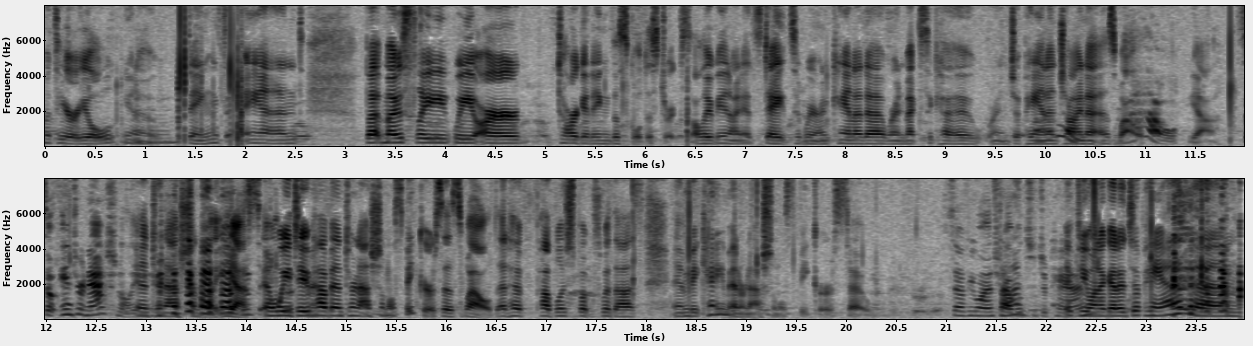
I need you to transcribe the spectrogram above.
material, you know, mm-hmm. things, and but mostly we are targeting the school districts all over the United States. And we're in Canada, we're in Mexico, we're in Japan and Oh, China as well. Wow. Yeah. So internationally. Internationally, yes. And we do have international speakers as well that have published books with us and became international speakers. So So if you want to travel fun. to Japan. if you want to go to Japan, then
